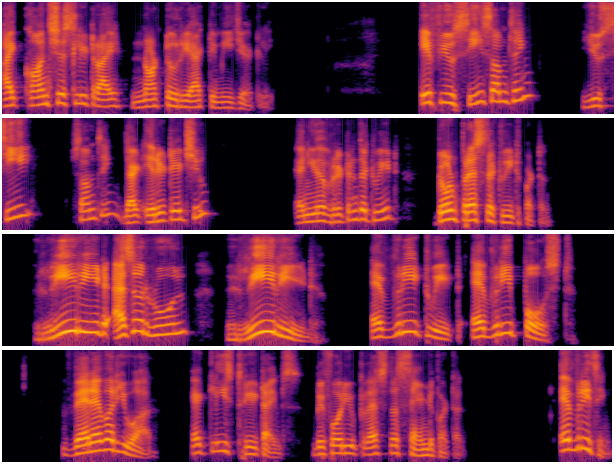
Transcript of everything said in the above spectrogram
I consciously try not to react immediately. If you see something, you see something that irritates you, and you have written the tweet, don't press the tweet button. Reread as a rule, reread every tweet, every post, wherever you are. at least three times before you press the send button. Everything.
